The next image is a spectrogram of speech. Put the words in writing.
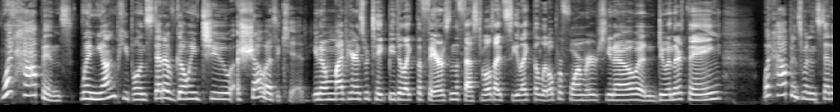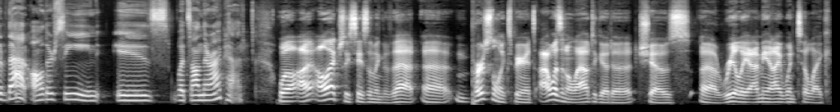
what happens when young people, instead of going to a show as a kid, you know, my parents would take me to like the fairs and the festivals. I'd see like the little performers, you know, and doing their thing. What happens when instead of that, all they're seeing is what's on their iPad? Well, I, I'll actually say something to that. Uh, personal experience, I wasn't allowed to go to shows. Uh, really, I mean, I went to like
